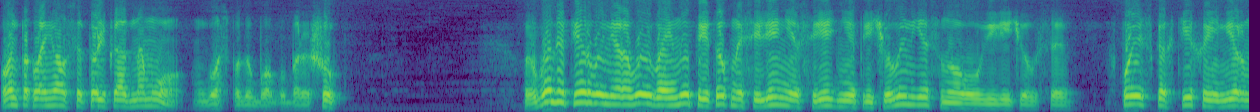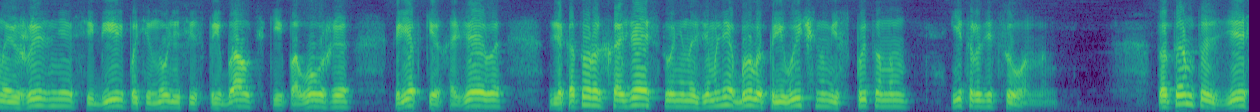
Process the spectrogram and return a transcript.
Он поклонялся только одному Господу Богу, Барышу. В годы Первой мировой войны приток населения в Среднее Причулымье снова увеличился. В поисках тихой и мирной жизни в Сибирь потянулись из Прибалтики и Поволжья крепкие хозяева, для которых хозяйствование на земле было привычным, испытанным и традиционным. То там, то здесь,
